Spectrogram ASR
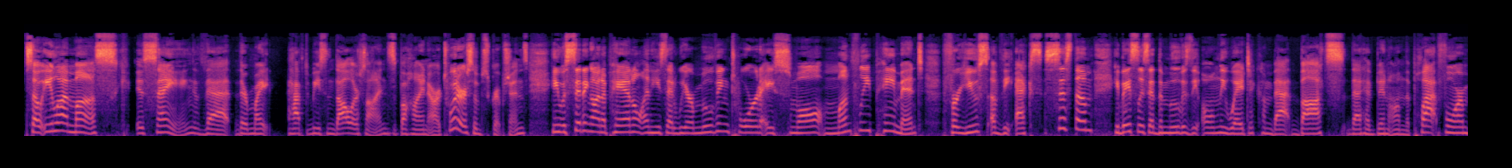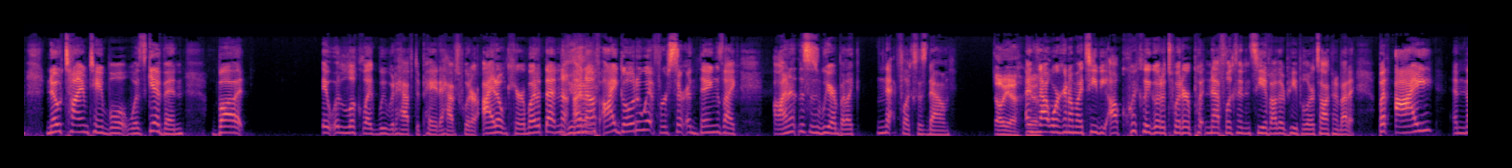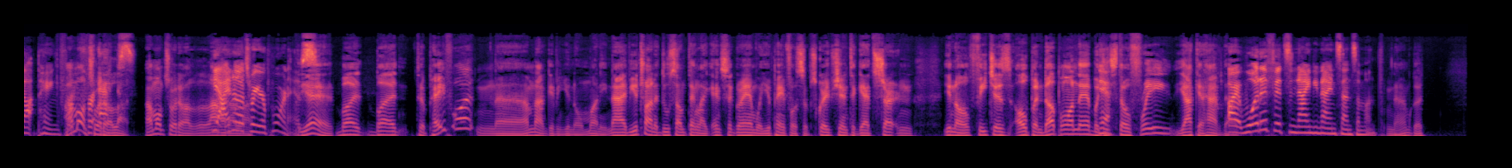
So Elon Musk is saying that there might have to be some dollar signs behind our Twitter subscriptions. He was sitting on a panel and he said, We are moving toward a small monthly payment for use of the X system. He basically said the move is the only way to combat bots that have been on the platform. No timetable was given, but it would look like we would have to pay to have Twitter. I don't care about it that en- Yeah. enough. I go to it for certain things like on it. This is weird, but like Netflix is down Oh yeah. and yeah. not working on my TV, I'll quickly go to Twitter, put Netflix in, and see if other people are talking about it. But I am not paying for. I'm on for Twitter X. a lot. I'm on Twitter a lot. Yeah, I know that's lot. where your porn is. Yeah, but but to pay for it, nah, I'm not giving you no money. Now, if you're trying to do something like Instagram where you're paying for a subscription to get certain, you know, features opened up on there, but Yeah. you're still free, y'all can have that. All right. What if it's ninety nine cents a month? Nah, I'm good.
